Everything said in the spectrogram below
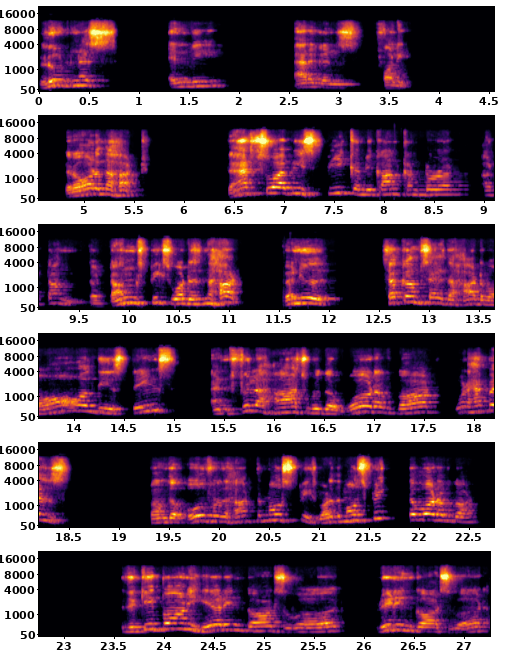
lewdness, envy, arrogance, folly. They're all in the heart. That's why we speak and we can't control our, our, tongue. The tongue speaks what is in the heart. When you circumcise the heart of all these things and fill our hearts with the word of God, what happens? From the overflow of the heart, the mouth speaks. What does the mouth speak? The word of God. If you keep on hearing God's word, reading God's word,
